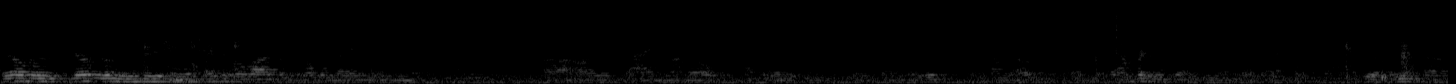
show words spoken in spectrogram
they're also, they're also gonna be introducing new types of robots, like Robobrain and, uh, others that I do not know, I have to wait in six, seven days to find out, but, yeah, I'm pretty interested in this, uh, DLC, um,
